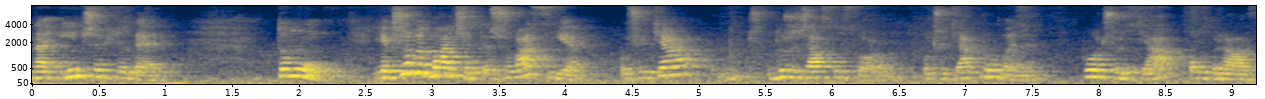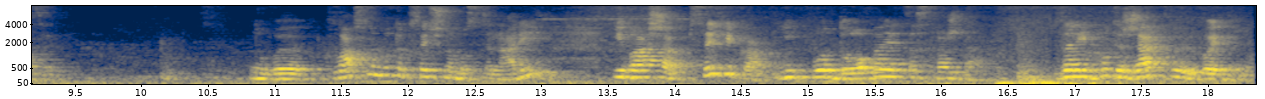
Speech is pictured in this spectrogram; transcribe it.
на інших людей. Тому, якщо ви бачите, що у вас є почуття дуже часто сорому, почуття провини, почуття образи, ну ви в класному токсичному сценарії, і ваша психіка їй подобається страждати. Взагалі бути жертвою вигідно.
